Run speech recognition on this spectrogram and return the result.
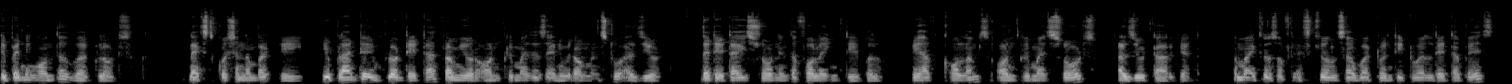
depending on the workloads. Next, question number 8. You plan to import data from your on-premises environments to Azure. The data is shown in the following table. We have columns on-premise source, Azure target. The Microsoft SQL Server 2012 database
